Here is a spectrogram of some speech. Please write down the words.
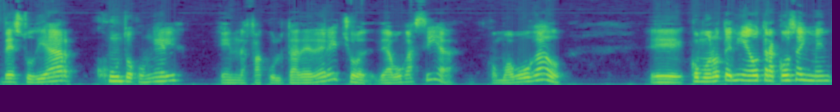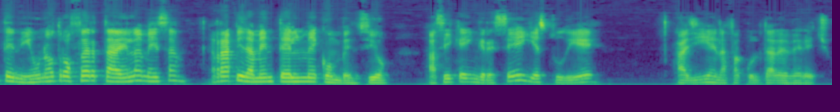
de estudiar junto con él en la Facultad de Derecho, de Abogacía, como abogado. Eh, como no tenía otra cosa en mente ni una otra oferta en la mesa, rápidamente él me convenció. Así que ingresé y estudié allí en la Facultad de Derecho.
